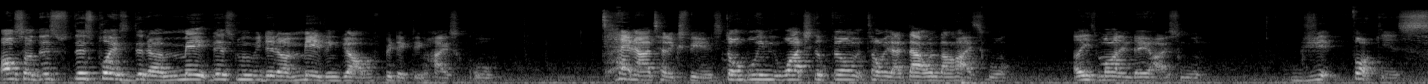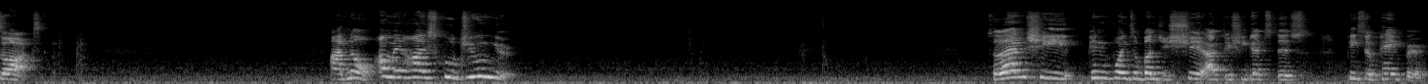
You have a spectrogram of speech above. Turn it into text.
Also, this this place did a ama- This movie did an amazing job of predicting high school. 10 out of 10 experience. Don't believe me, watch the film and tell me that that was not high school. At least modern day high school. Shit fucking sucks. I know, I'm in high school junior. So then she pinpoints a bunch of shit after she gets this piece of paper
